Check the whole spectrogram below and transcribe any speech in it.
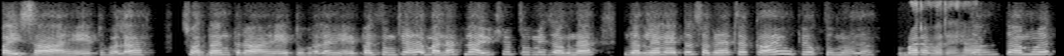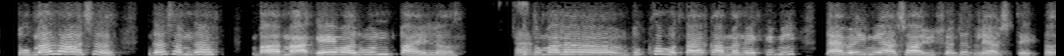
पैसा आहे तुम्हाला स्वतंत्र आहे तुम्हाला हे पण तुमच्या मनातलं आयुष्य तुम्ही जगणार जगले नाही तर सगळ्याचा काय उपयोग तुम्हाला? बरोबर आहे हा. तर त्यामुळे तुम्हाला असं जर समजा मागे वरून पाहिलं तर तुम्हाला दुःख होता कामा नये की मी त्यावेळी मी असं आयुष्य जगले असते तर?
